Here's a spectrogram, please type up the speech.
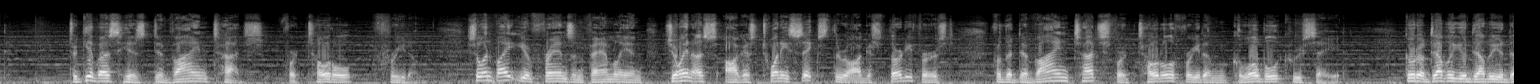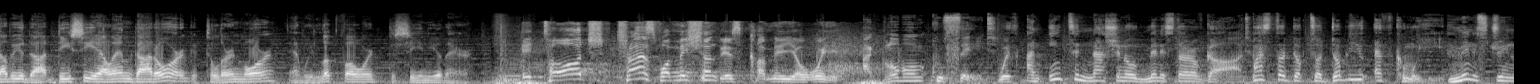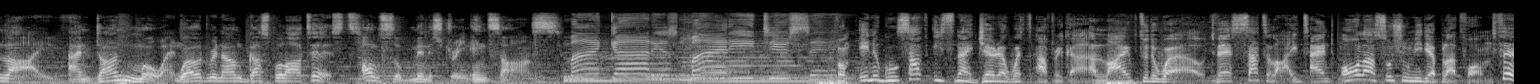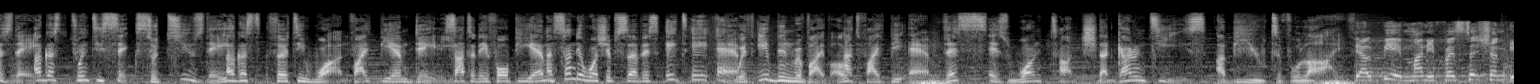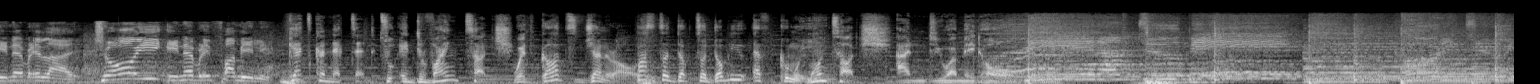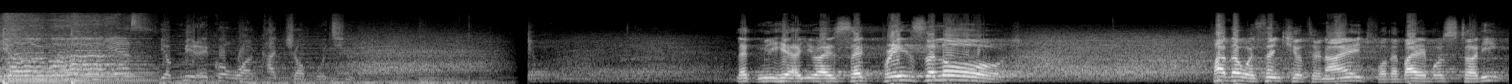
to give us His divine touch for total freedom. So invite your friends and family and join us August 26th through August 31st for the Divine Touch for Total Freedom Global Crusade. Go to www.dclm.org to learn more, and we look forward to seeing you there. A touch transformation is coming your way. A global crusade with an international minister of God, Pastor Dr. W.F. Kumuyi, ministering live, and Don Moen, world renowned gospel artists, also ministering in songs. My God is mighty to save. From Enugu, Southeast Nigeria, West Africa, alive to the world, their satellite, and all our social media platforms. Thursday, August 26 to Tuesday, August 31, 5 p.m. daily. Saturday, Saturday 4 p.m. and Sunday worship service 8 a.m. with evening revival at 5 p.m. This is one touch that guarantees a beautiful life. There'll be a manifestation in every life, joy in every family. Get connected to a divine touch with God's General, Pastor Dr. W.F. Kumuyi. One touch, and you are made whole. Be it unto me according to your word. Yes. Your miracle will catch up with you. Let me hear you. I said, Praise the Lord. Father, we thank you tonight for the Bible study.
